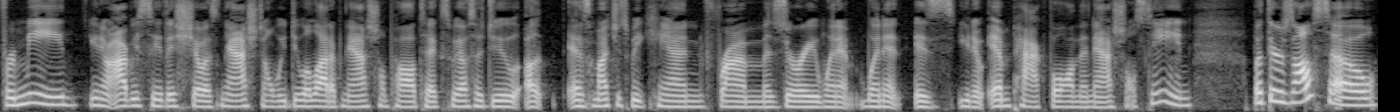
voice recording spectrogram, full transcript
for me, you know, obviously this show is national. We do a lot of national politics. We also do uh, as much as we can from Missouri when it when it is you know impactful on the national scene. But there's also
